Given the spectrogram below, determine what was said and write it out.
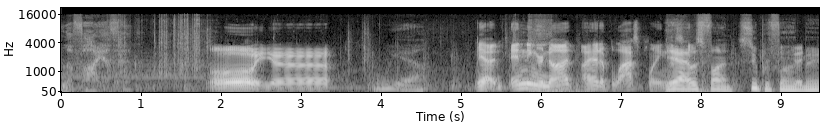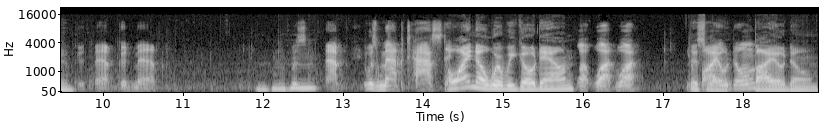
Leviathan. Oh, yeah. Oh, yeah. Yeah, ending or not, I had a blast playing this. Yeah, it was fun. Super fun, good, man. good map, good map. Mm-hmm. It was map. It was map-tastic. Oh, I know where we go down. what? What? What? The This biodome. way. Biodome.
